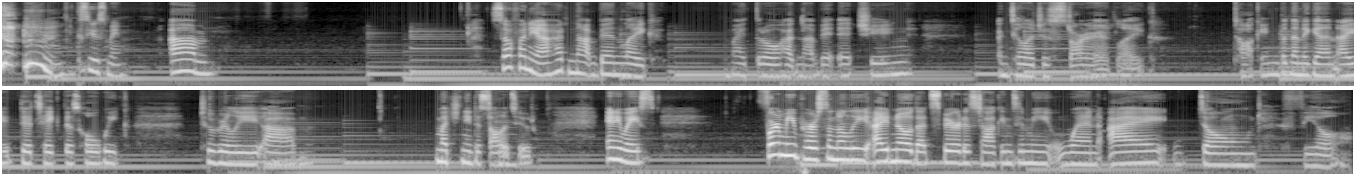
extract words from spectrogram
Excuse me. Um, so funny. I had not been like, my throat had not been itching until I just started like talking. But then again, I did take this whole week to really um, much needed solitude. Anyways, for me personally, I know that spirit is talking to me when I don't feel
